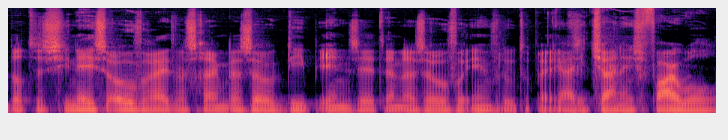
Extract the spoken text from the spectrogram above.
dat de Chinese overheid waarschijnlijk daar zo diep in zit en daar zoveel invloed op heeft. Ja, die Chinese firewall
